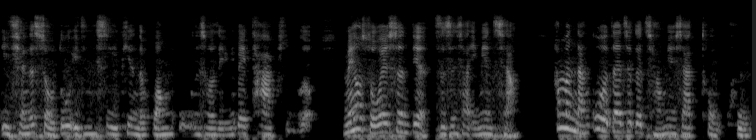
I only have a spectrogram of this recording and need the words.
以前的首都已经是一片的荒芜，那时候已经被踏平了，没有所谓圣殿，只剩下一面墙。他们难过在这个墙面下痛哭，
